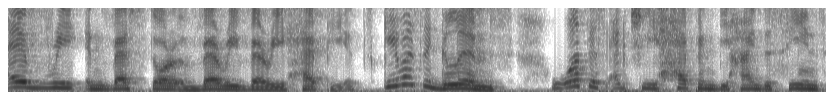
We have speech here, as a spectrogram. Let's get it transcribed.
every investor very, very happy. It give us a glimpse what does actually happen behind the scenes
